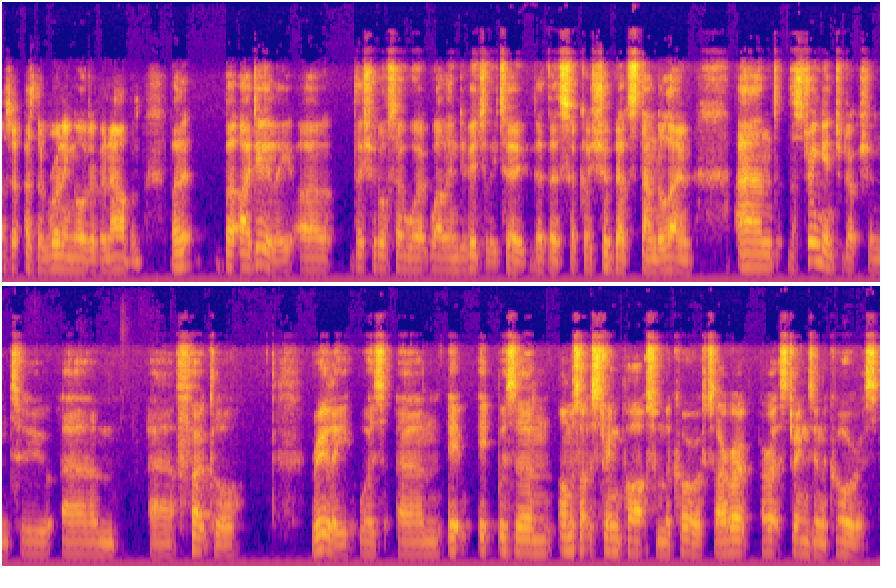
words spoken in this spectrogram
as, as the running order of an album. But but ideally, uh, they should also work well individually too. That the suckers should be able to stand alone. And the string introduction to um, uh, folklore really was um, it it was um, almost like the string parts from the chorus. So I wrote I wrote strings in the chorus.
